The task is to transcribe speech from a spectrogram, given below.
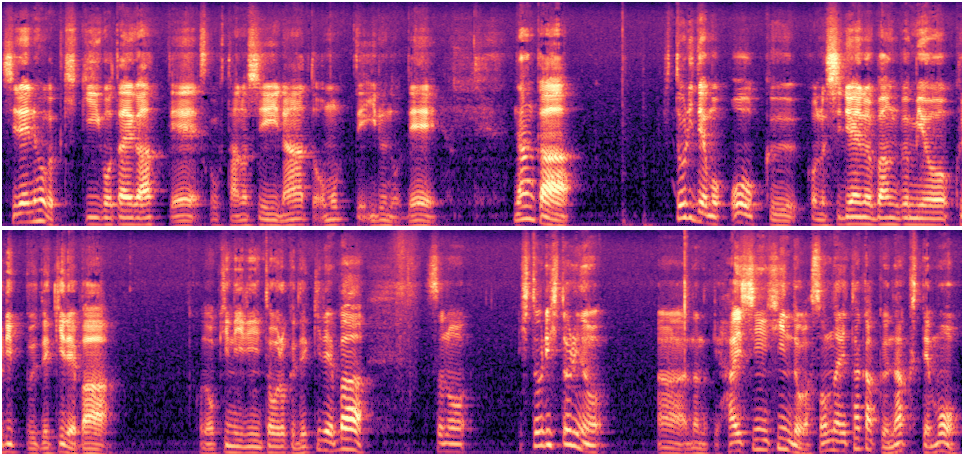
知り合いの方が聞き応えがあってすごく楽しいなと思っているのでなんか一人でも多くこの知り合いの番組をクリップできればこのお気に入りに登録できればその一人一人のあなんだっけ配信頻度がそんなに高くなくても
